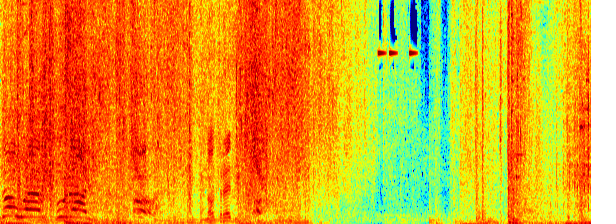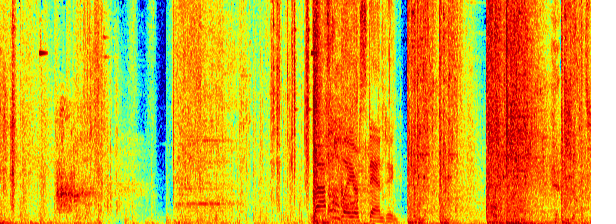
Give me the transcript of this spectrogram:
Nowhere to run! Ugh. Not ready. Player standing. Headshot.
